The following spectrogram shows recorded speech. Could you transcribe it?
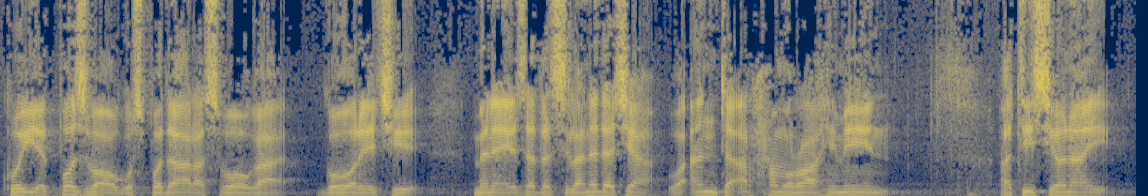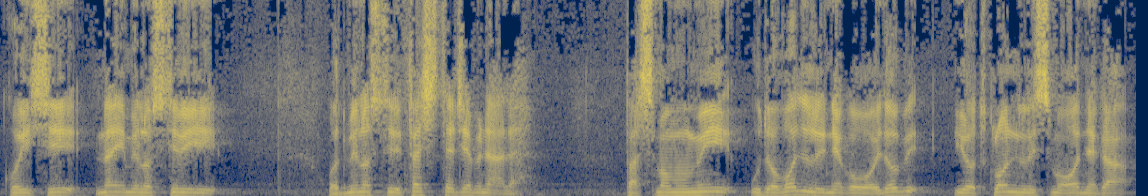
koji je pozvao gospodara svoga govoreći mene je zadasila nedaća wa anta arhamur rahimin. A ti si onaj koji si najmilostiviji od milostivi festeđebna leh pa smo mu mi udovoljili njegovoj dobi i otklonili smo od njega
